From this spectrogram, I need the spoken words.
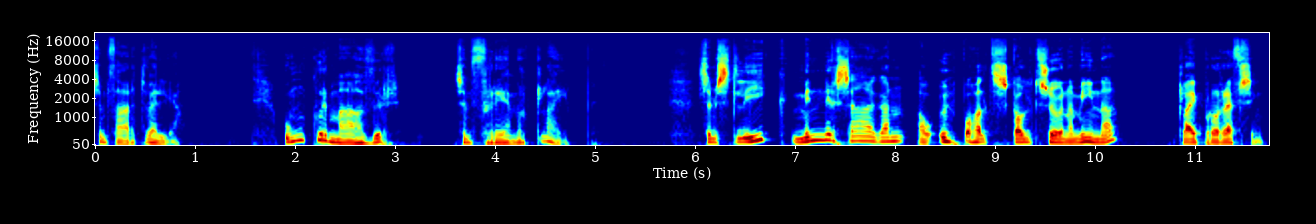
sem þar dvelja. Ungur maður sem fremur glæp. Sem slík minnir sagan á uppáhald skáldsöguna mína, Glæpur og refsing,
